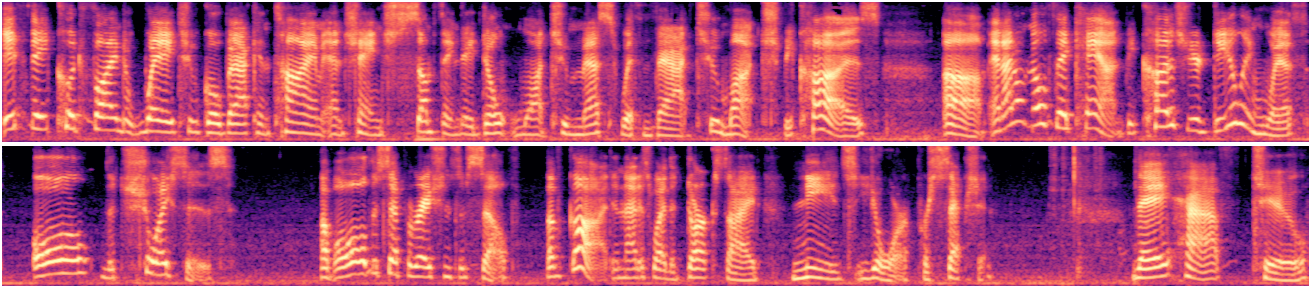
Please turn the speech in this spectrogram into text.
if they could find a way to go back in time and change something, they don't want to mess with that too much because, um, and I don't know if they can because you're dealing with all the choices of all the separations of self of God, and that is why the dark side needs your perception. They have to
